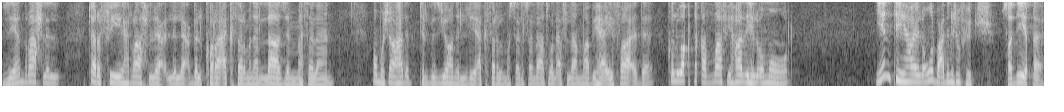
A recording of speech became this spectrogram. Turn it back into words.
زين راح للترفيه راح للعب الكرة أكثر من اللازم مثلا. ومشاهدة التلفزيون اللي أكثر المسلسلات والأفلام ما بها أي فائدة. كل وقت قضاه في هذه الأمور. ينتهي هاي الأمور بعدين يشوف هيك صديقة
